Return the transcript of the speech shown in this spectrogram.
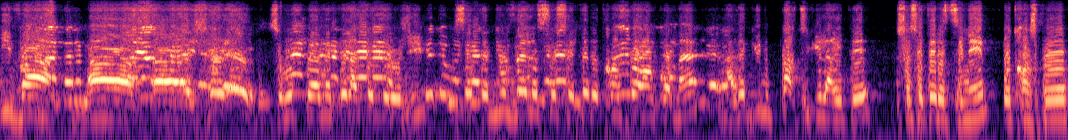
qui va euh, euh, gérer, si vous permettez la technologie, cette nouvelle société de transport en commun avec une particularité, société destinée au transport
